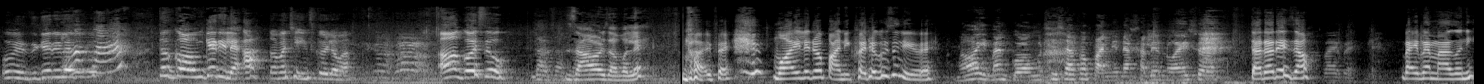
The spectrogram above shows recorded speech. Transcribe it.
মোক বেছিকে দিলে তোক কমকে দিলে। আহ তই মই চেঞ্জ কৰি ল'বা। অঁ গৈছো। যাওঁ আৰু যাবলৈ। বাই বাই। মই আহিলে তোমাৰ পানী খুৱাই থৈ গৈছো নেকি নহয় ইমান গৰম উঠিছে আকৌ পানী নাখালে নোৱাৰিছো। দাদা দেই যাওঁ। বাই বাই। বাই বাই মাজনী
